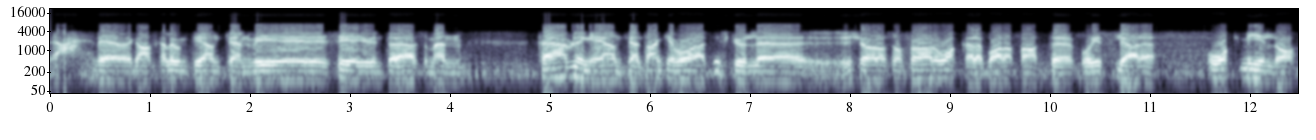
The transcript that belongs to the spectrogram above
Ja, det är ganska lugnt egentligen. Vi ser ju inte det här som en tävling egentligen. Tanken var att vi skulle eh, köra som föråkare bara för att eh, få ytterligare åkmil då.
